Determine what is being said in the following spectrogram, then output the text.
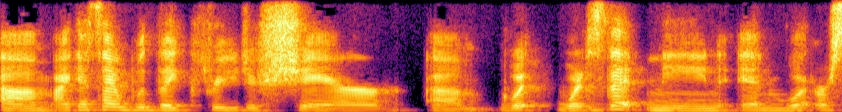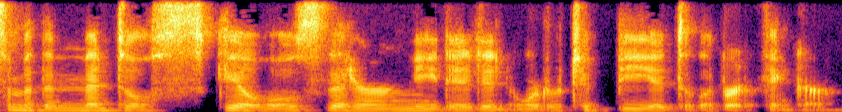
um, I guess I would like for you to share um, what what does that mean, and what are some of the mental skills that are needed in order to be a deliberate thinker.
